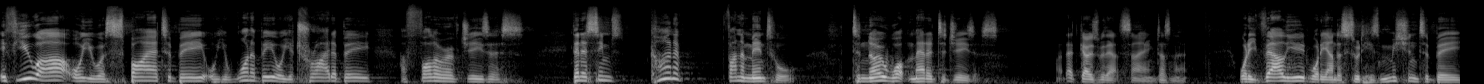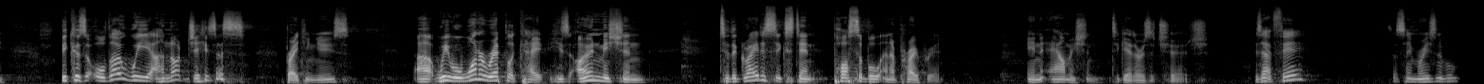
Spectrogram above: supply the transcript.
if you are, or you aspire to be, or you want to be, or you try to be a follower of Jesus, then it seems kind of fundamental to know what mattered to Jesus. That goes without saying, doesn't it? What he valued, what he understood his mission to be. Because although we are not Jesus, breaking news. Uh, we will want to replicate his own mission to the greatest extent possible and appropriate in our mission together as a church. Is that fair? Does that seem reasonable?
